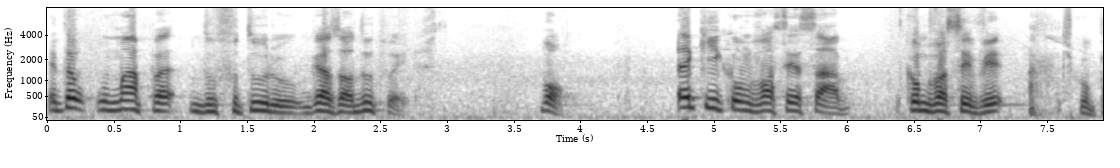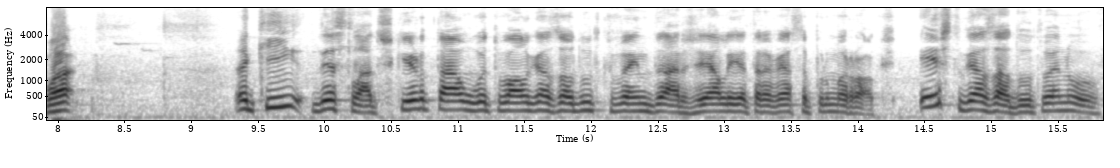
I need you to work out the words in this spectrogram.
Então o mapa do futuro gasoduto é este. Bom, aqui como você sabe, como você vê, desculpa lá, Aqui, deste lado esquerdo, está o atual gasoduto que vem da Argélia e atravessa por Marrocos. Este gasoduto é novo.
